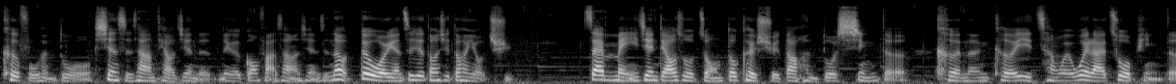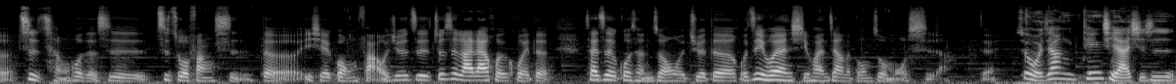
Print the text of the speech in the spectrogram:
克服很多现实上条件的那个功法上的限制。那对我而言，这些东西都很有趣。在每一件雕塑中，都可以学到很多新的，可能可以成为未来作品的制成或者是制作方式的一些功法。我觉得这就是来来回回的，在这个过程中，我觉得我自己会很喜欢这样的工作模式啊。对，所以我这样听起来，其实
